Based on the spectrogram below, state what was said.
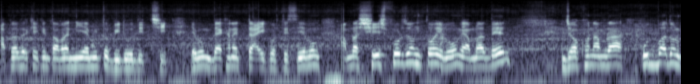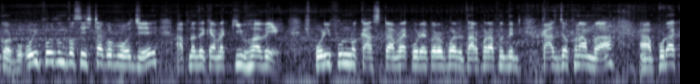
আপনাদেরকে কিন্তু আমরা নিয়মিত ভিডিও দিচ্ছি এবং দেখানোর ট্রাই করতেছি এবং আমরা শেষ পর্যন্ত এবং আমাদের যখন আমরা উৎপাদন করব, ওই পর্যন্ত চেষ্টা করব যে আপনাদেরকে আমরা কীভাবে পরিপূর্ণ কাজটা আমরা করে করার পরে তারপর আপনাদের কাজ যখন আমরা প্রোডাক্ট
